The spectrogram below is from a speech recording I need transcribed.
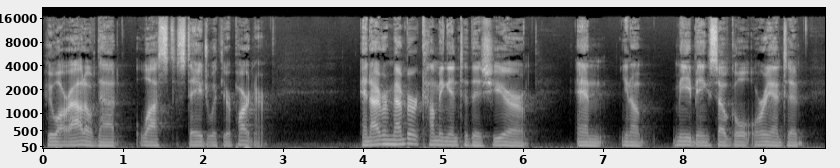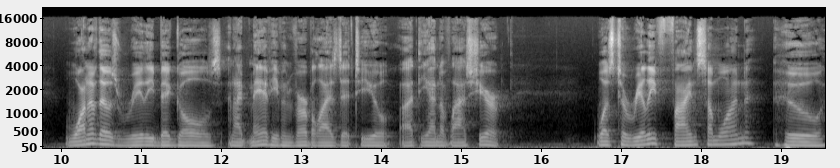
who are out of that lust stage with your partner. And I remember coming into this year and, you know, me being so goal oriented, one of those really big goals, and I may have even verbalized it to you at the end of last year, was to really find someone who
